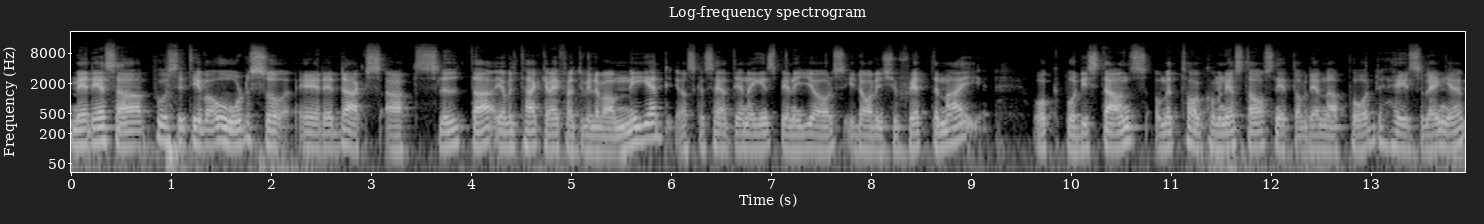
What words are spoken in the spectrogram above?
Med dessa positiva ord så är det dags att sluta. Jag vill tacka dig för att du ville vara med. Jag ska säga att denna inspelning görs idag den 26 maj och på distans. Om ett tag kommer nästa avsnitt av denna podd. Hej så länge!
